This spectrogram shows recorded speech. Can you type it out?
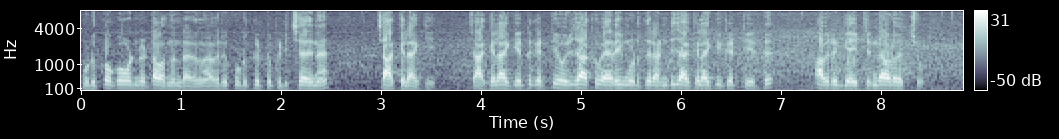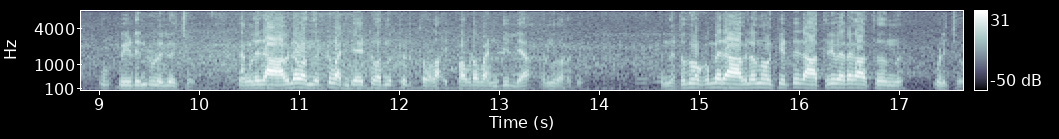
കുടുക്കൊക്കെ കൊണ്ടിട്ട് വന്നിട്ടുണ്ടായിരുന്നു അവർ കുടുക്കിട്ട് പിടിച്ചതിനെ ചാക്കിലാക്കി. ചാക്കിലാക്കിയിട്ട് കെട്ടി ഒരു ചാക്ക് വേറെയും കൊടുത്ത് രണ്ട് ചാക്കിലാക്കി കെട്ടിയിട്ട് അവർ ഗേറ്റിന്റെ അവിടെ വെച്ചു. വീടിന്റെ ഉള്ളിൽ വെച്ചു. ഞങ്ങൾ രാവിലെ വന്നിട്ട് വണ്ടിയായിട്ട് വന്നിട്ട് എടുത്തോളാം. ഇപ്പോൾ അവിടെ വണ്ടിയില്ല എന്ന് പറഞ്ഞു. എന്നിട്ട് നോക്കുമ്പോൾ രാവിലെ നോക്കിയിട്ട് രാത്രി വരെ കാത്തു നിന്ന് വിളിച്ചു.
